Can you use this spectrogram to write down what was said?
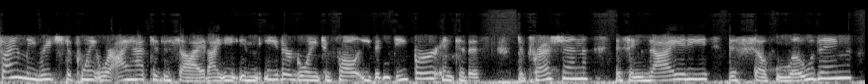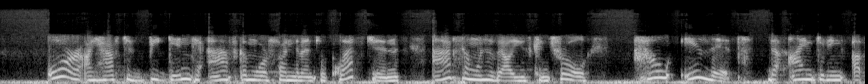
finally reached a point where I had to decide I am either going to fall even deeper into this depression this anxiety this self-loathing or I have to begin to ask a more fundamental question, ask someone who values control, how is it that I'm giving up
